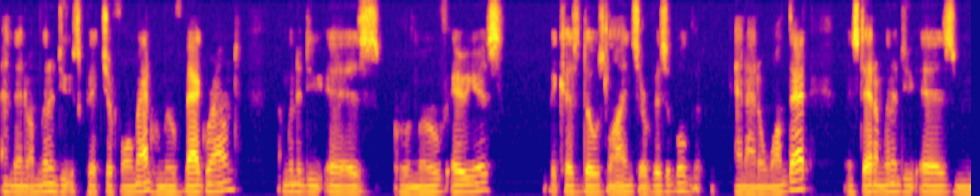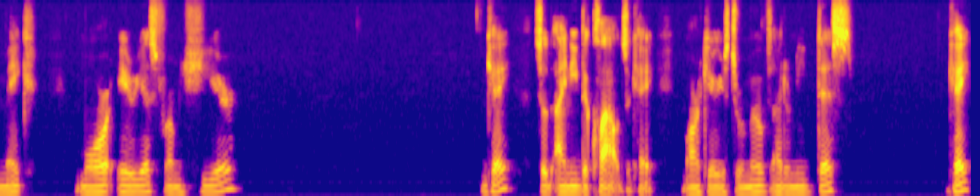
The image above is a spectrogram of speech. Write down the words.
and then I'm gonna do is picture format remove background. I'm gonna do is remove areas because those lines are visible and I don't want that. Instead I'm gonna do is make more areas from here. Okay so I need the clouds. Okay mark areas to remove. I don't need this okay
